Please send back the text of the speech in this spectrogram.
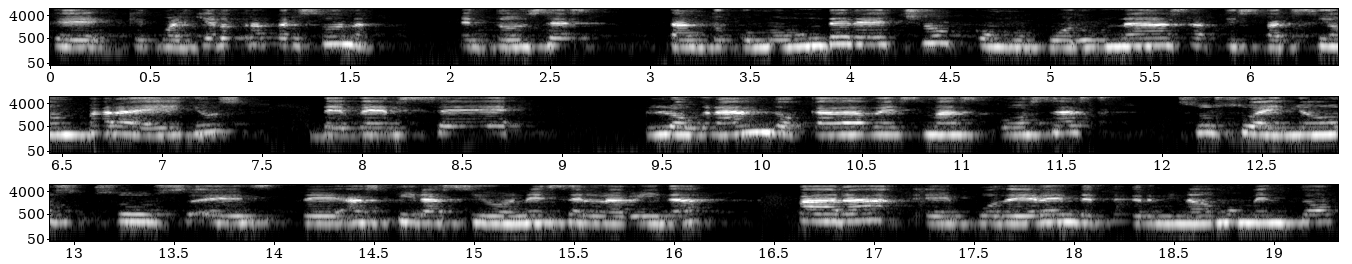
que, que, cualquier otra persona. Entonces, tanto como un derecho como por una satisfacción para ellos de verse logrando cada vez más cosas, sus sueños, sus este, aspiraciones en la vida para eh, poder en determinado momento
